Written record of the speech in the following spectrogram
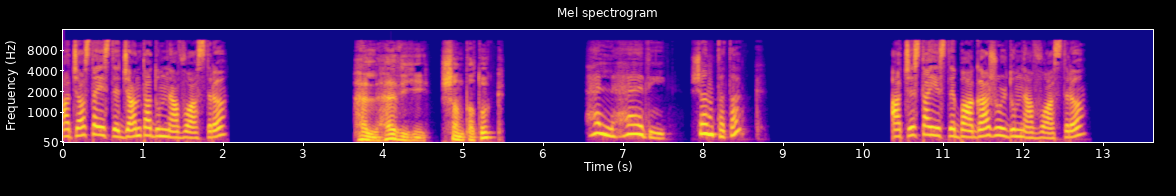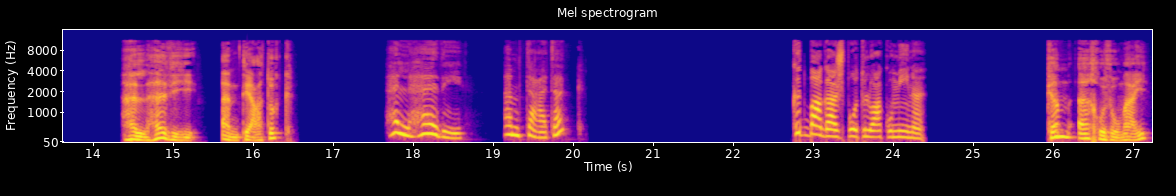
aceasta este geanta dumneavoastră هل هذه شنطتك؟ هل هذه شنطتك؟ acesta este bagajul dumneavoastră هل هذه أمتعتك؟ هل هذه أمتعتك؟ cât bagaj pot lua cu mine كم آخذ معي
